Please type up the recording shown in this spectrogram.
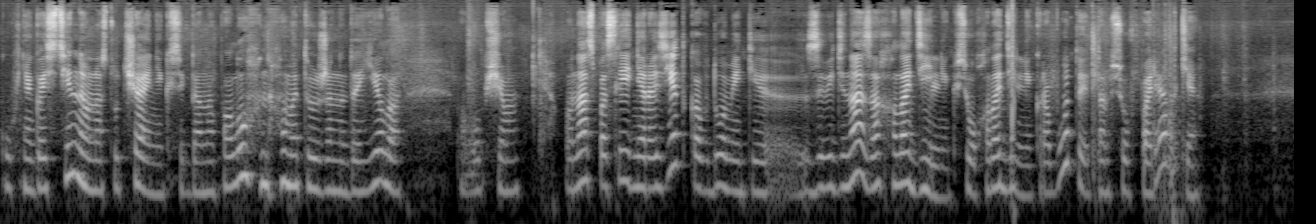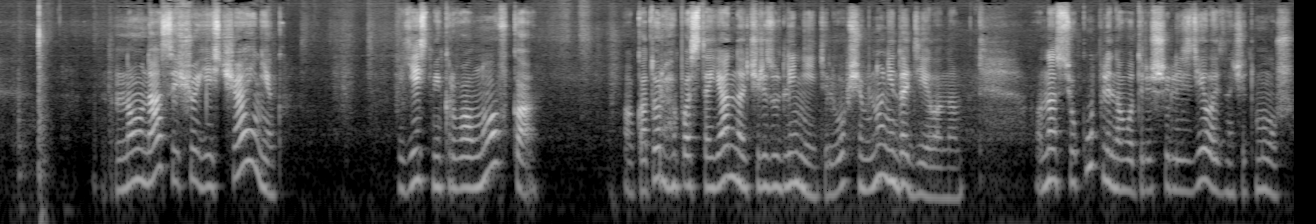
кухня-гостиная. У нас тут чайник всегда на полу. Нам это уже надоело. В общем, у нас последняя розетка в домике э, заведена за холодильник. Все, холодильник работает, там все в порядке. Но у нас еще есть чайник, есть микроволновка, которая постоянно через удлинитель. В общем, ну, не доделана. У нас все куплено, вот решили сделать, значит, муж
